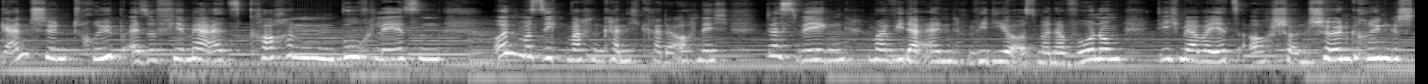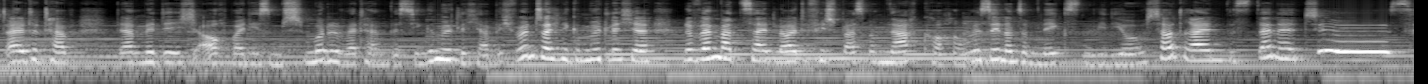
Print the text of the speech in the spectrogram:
ganz schön trüb, also viel mehr als kochen, Buch lesen und Musik machen kann ich gerade auch nicht. Deswegen mal wieder ein Video aus meiner Wohnung, die ich mir aber jetzt auch schon schön grün gestaltet habe, damit ich auch bei diesem Schmuddelwetter ein bisschen gemütlich habe. Ich wünsche euch eine gemütliche Novemberzeit, Leute. Viel Spaß beim Nachkochen. Wir sehen uns im nächsten Video. Schaut rein. Bis dann. Tschüss.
